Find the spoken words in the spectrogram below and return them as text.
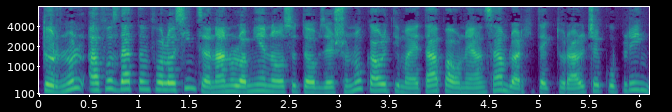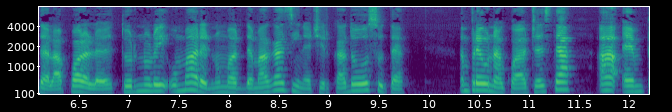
Turnul a fost dat în folosință în anul 1981 ca ultima etapă a unui ansamblu arhitectural ce cuprinde la poalele turnului un mare număr de magazine, circa 200. Împreună cu acestea, AMP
